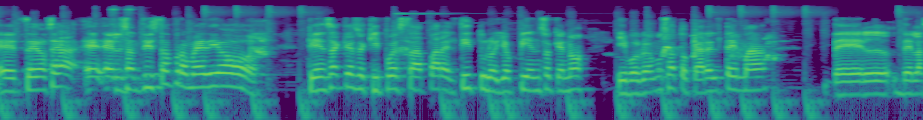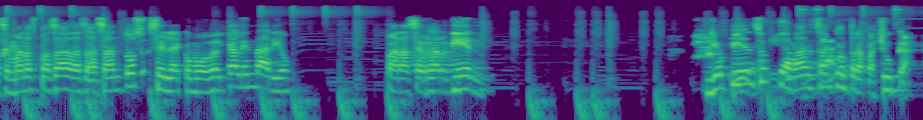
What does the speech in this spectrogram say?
Este, o sea, el, el santista promedio piensa que su equipo está para el título, yo pienso que no. Y volvemos a tocar el tema del- de las semanas pasadas. A Santos se le acomodó el calendario para cerrar bien. Yo pienso que claro. contra Pachuca.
